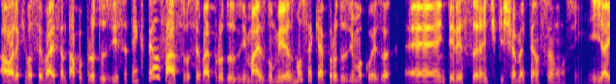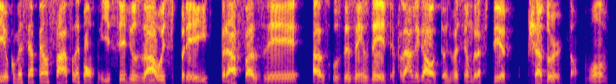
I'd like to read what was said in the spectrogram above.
a hora que você vai sentar para produzir, você tem que pensar se você vai produzir mais do mesmo ou você quer produzir uma coisa é, interessante que chame atenção, assim. E aí eu comecei a pensar, falei, bom, e se ele usar o spray para fazer as, os desenhos dele? Eu falei, ah, legal, então ele vai ser um grafiteiro, um pichador. Então, vamos,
